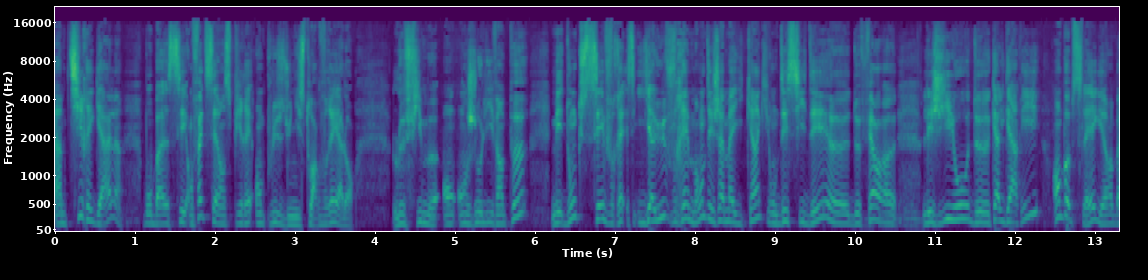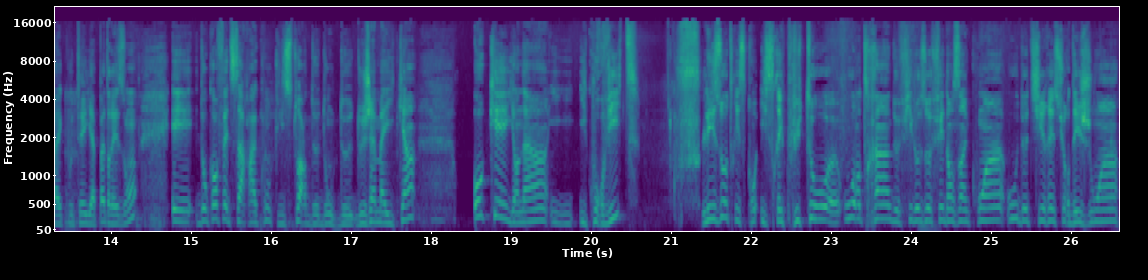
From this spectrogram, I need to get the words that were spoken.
un petit régal. Bon, bah, c'est, en fait, c'est inspiré en plus d'une histoire vraie. Alors, le film en, enjolive un peu, mais donc c'est vrai. Il y a eu vraiment des Jamaïcains qui ont décidé euh, de faire euh, les JO de Calgary en bobsleigh. Hein. Bah écoutez, il n'y a pas de raison. Et donc en fait, ça raconte l'histoire de donc de, de Jamaïcains. Ok, il y en a un, il, court vite. Les autres, ils, seraient plutôt euh, ou en train de philosopher dans un coin, ou de tirer sur des joints,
